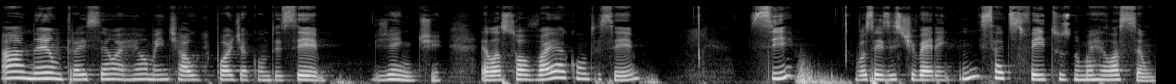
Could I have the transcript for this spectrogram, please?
ah, não, traição é realmente algo que pode acontecer. Gente, ela só vai acontecer se vocês estiverem insatisfeitos numa relação.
